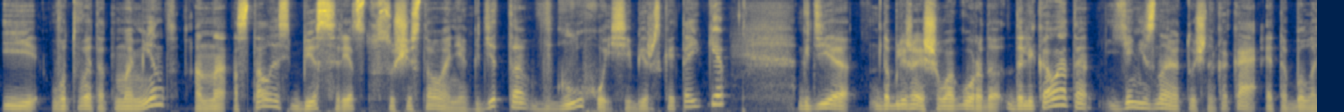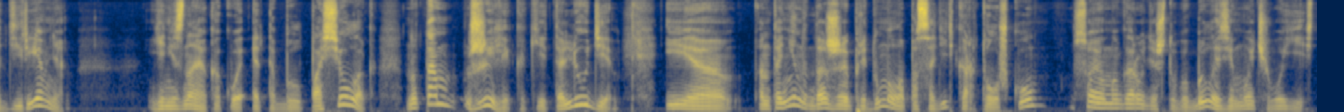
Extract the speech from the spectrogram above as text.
и вот в этот момент она осталась без средств существования. Где-то в глухой сибирской тайге, где до ближайшего города далековато. Я не знаю точно, какая это была деревня. Я не знаю, какой это был поселок, но там жили какие-то люди. И э, Антонина даже придумала посадить картошку в своем огороде, чтобы было зимой чего есть.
